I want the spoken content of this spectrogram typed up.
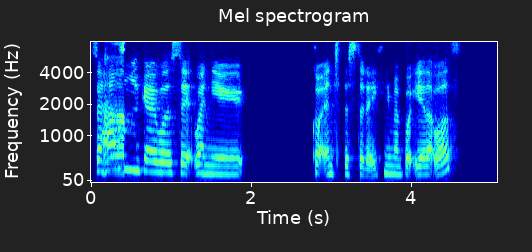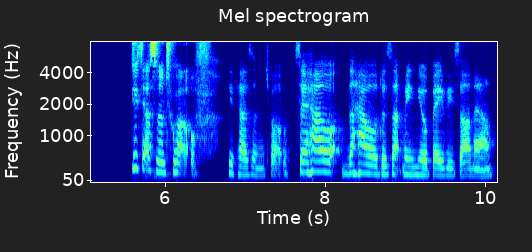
so how um, long ago was it when you got into the study? Can you remember what year that was? 2012. 2012. So how the how old does that mean your babies are now?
